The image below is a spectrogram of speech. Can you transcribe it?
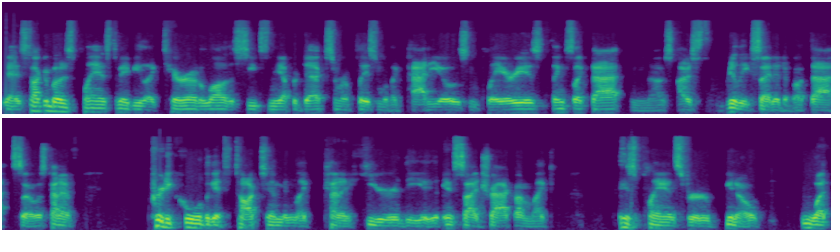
yeah, he's talking about his plans to maybe like tear out a lot of the seats in the upper decks and replace them with like patios and play areas and things like that. And I was I was really excited about that. So it was kind of pretty cool to get to talk to him and like kind of hear the inside track on like his plans for you know what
